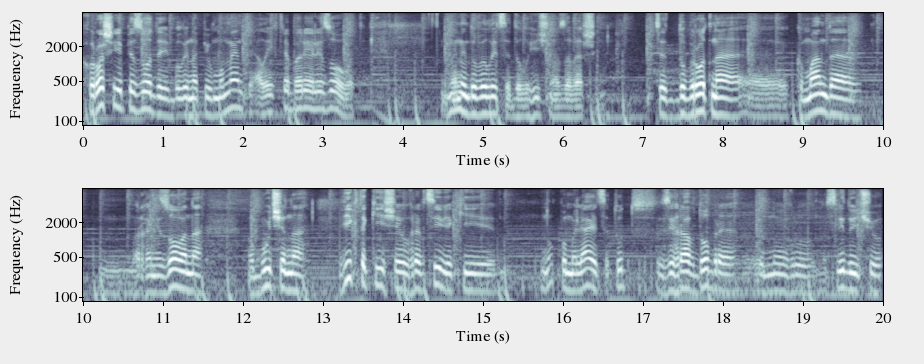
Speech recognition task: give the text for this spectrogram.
хороші епізоди, були напівмоменти, але їх треба реалізовувати. Ми не довели це до логічного завершення. Це добротна е, команда, організована, обучена. Вік такий ще у гравців, які ну, помиляються. Тут зіграв добре одну ігру, слідуючу.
